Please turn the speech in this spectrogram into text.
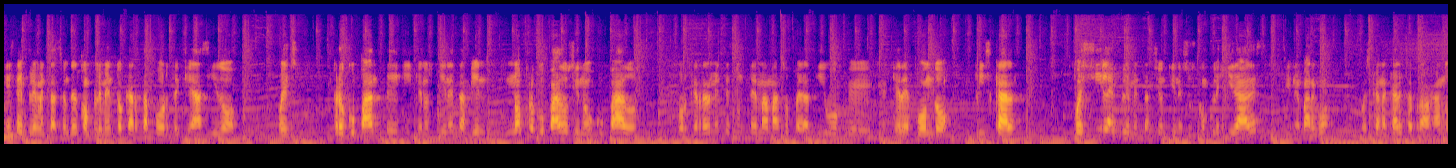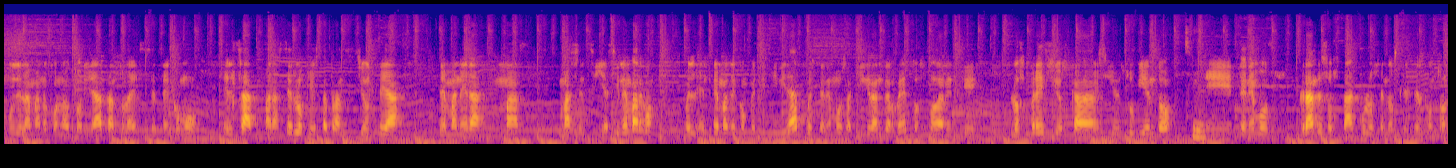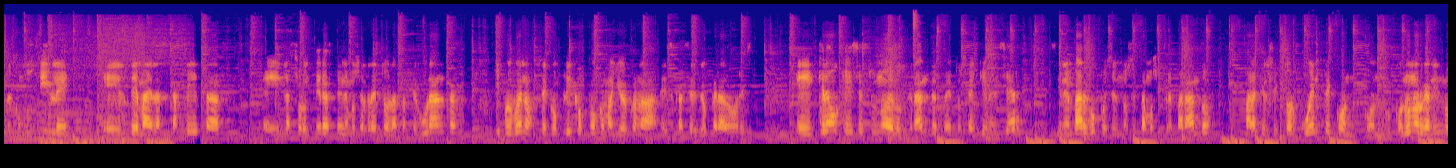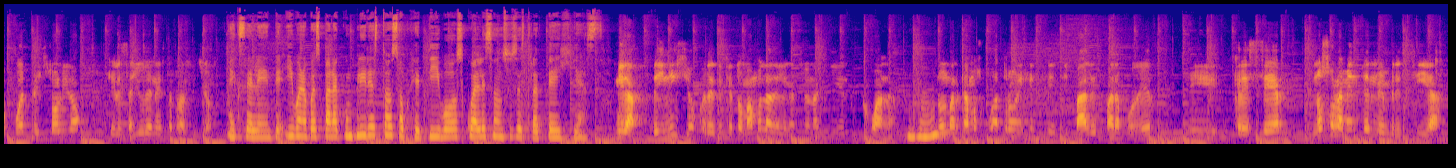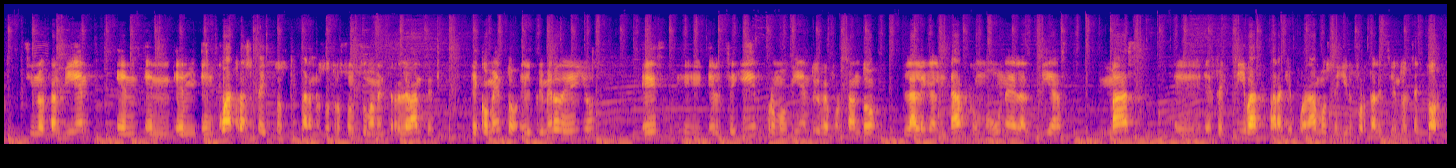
esta implementación del complemento carta aporte que ha sido pues preocupante y que nos tiene también no preocupados sino ocupados porque realmente es un tema más operativo que, que de fondo fiscal pues sí la implementación tiene sus complejidades, sin embargo, pues Canacar está trabajando muy de la mano con la autoridad, tanto la SCT como el SAT, para hacer lo que esta transición sea de manera más, más sencilla. Sin embargo, pues, en temas de competitividad, pues tenemos aquí grandes retos, toda vez que los precios cada vez siguen subiendo, eh, tenemos grandes obstáculos en los que es el control del combustible, el tema de las casetas, en las fronteras tenemos el reto de las aseguranzas y pues bueno, se complica un poco mayor con la escasez de operadores. Eh, creo que ese es uno de los grandes retos que hay que vencer. Sin embargo, pues nos estamos preparando para que el sector cuente con, con, con, un organismo fuerte y sólido que les ayude en esta transición. Excelente. Y bueno, pues para cumplir estos objetivos, ¿cuáles son sus estrategias? Mira, de inicio, pues, desde que tomamos la delegación aquí en Tijuana, nos marcamos cuatro ejes principales para poder eh, crecer, no solamente en membresía, sino también en, en, en, cuatro aspectos que para nosotros son sumamente relevantes. Te comento, el primero de ellos es eh, el seguir promoviendo y reforzando la legalidad como una de las vías más eh, efectivas para que podamos seguir fortaleciendo el sector.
